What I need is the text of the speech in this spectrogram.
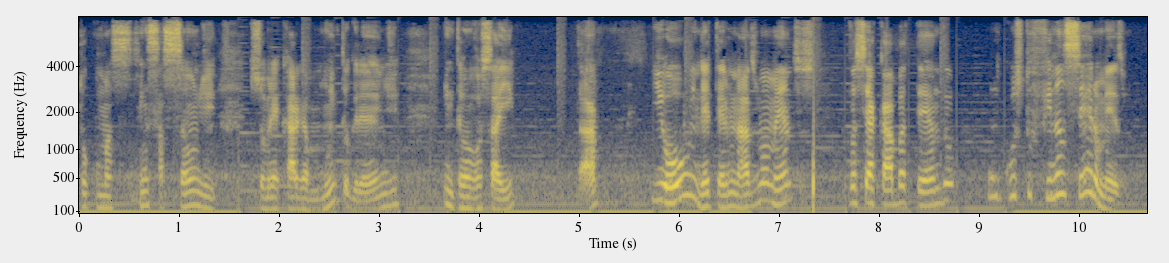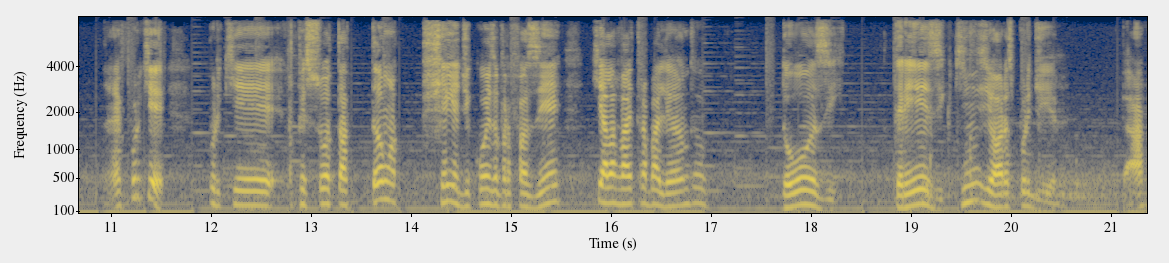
tô com uma sensação de sobrecarga muito grande, então eu vou sair, tá? E ou em determinados momentos você acaba tendo um custo financeiro mesmo, né? Por quê? Porque a pessoa tá tão cheia de coisa para fazer que ela vai trabalhando 12, 13, 15 horas por dia, tá?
